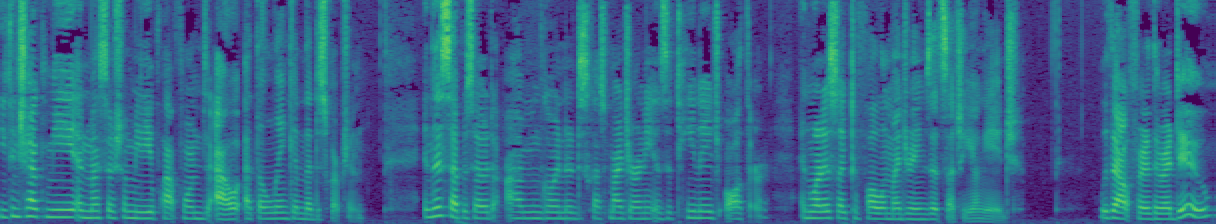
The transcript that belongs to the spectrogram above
you can check me and my social media platforms out at the link in the description. In this episode, I'm going to discuss my journey as a teenage author and what it's like to follow my dreams at such a young age. Without further ado,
